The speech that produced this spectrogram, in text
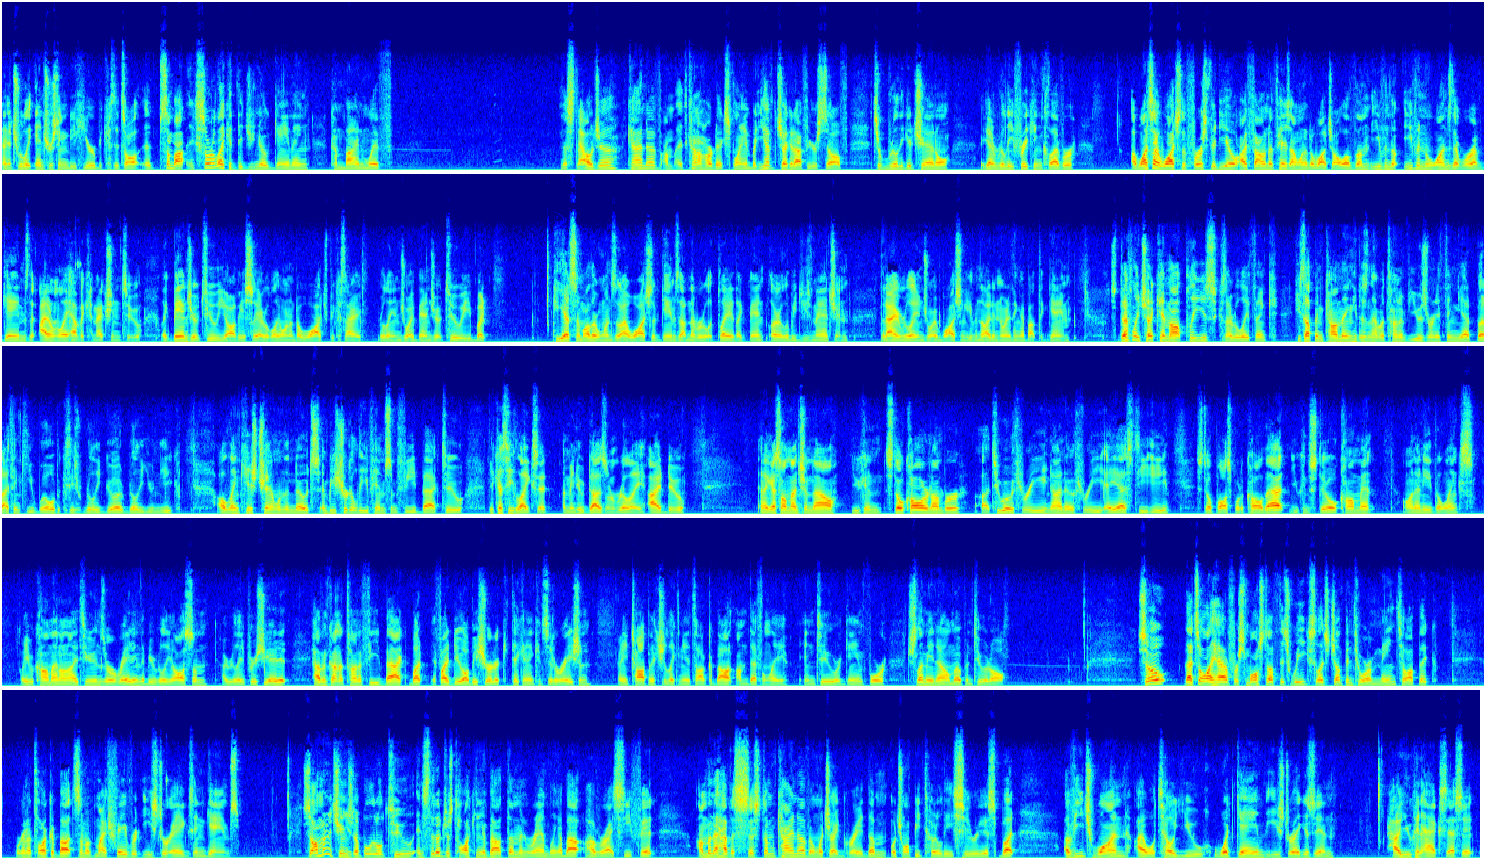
and it's really interesting to hear because it's all it's somebody it's sort of like a Did You Know Gaming combined with nostalgia, kind of. Um, it's kind of hard to explain, but you have to check it out for yourself. It's a really good channel. Again, really freaking clever once I watched the first video I found of his, I wanted to watch all of them, even the even the ones that were of games that I don't really have a connection to, like Banjo Tooie. Obviously, I really wanted to watch because I really enjoy Banjo Tooie, but he has some other ones that I watched of games I've never really played, like Ban- or Luigi's Mansion, that I really enjoyed watching, even though I didn't know anything about the game. So definitely check him out, please, because I really think he's up and coming. He doesn't have a ton of views or anything yet, but I think he will because he's really good, really unique. I'll link his channel in the notes, and be sure to leave him some feedback too, because he likes it. I mean, who doesn't really? I do. And I guess I'll mention now, you can still call our number, 203-903-ASTE. Uh, still possible to call that. You can still comment on any of the links. Leave a comment on iTunes or a rating. That'd be really awesome. I really appreciate it. Haven't gotten a ton of feedback, but if I do, I'll be sure to take it into consideration. Any topics you'd like me to talk about, I'm definitely into or game for. Just let me know. I'm open to it all. So, that's all I have for small stuff this week. So, let's jump into our main topic. We're going to talk about some of my favorite Easter eggs in games. So, I'm going to change it up a little too. Instead of just talking about them and rambling about however I see fit, I'm going to have a system kind of in which I grade them, which won't be totally serious, but of each one, I will tell you what game the Easter egg is in, how you can access it,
